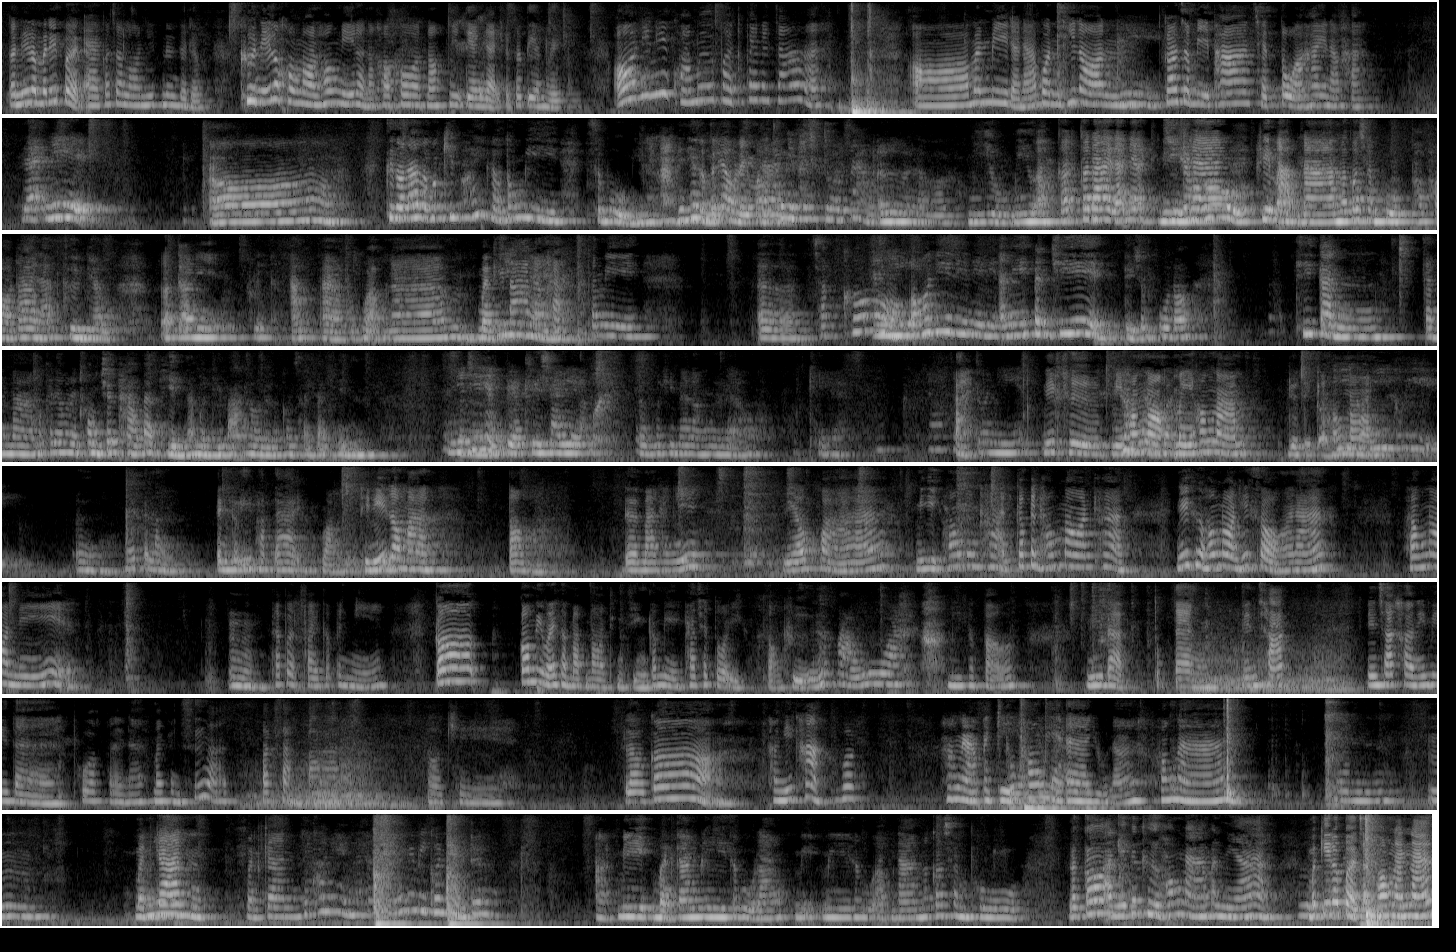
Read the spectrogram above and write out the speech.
ตอนนี้เราไม่ได้เปิดแอร์ก็จะร้อนนิดนึงแต่เดี๋ยว คืนนี้เราคงนอนห้องนี้แหละนะข้าวโพดเนาะมีเตียงใหญ่ก็จะเตียงเล็กอ๋อนี่นี่ขวามือเปิดเข้าไปเลยจ้าอ๋อ มันมีเดี๋ยวนะ บนที่นอนก็จะมีผ้าเช็ดตัวให้นะคะ และนี่ อ๋อ คือตอนแรกเราก็คิดว่าเฮ้ยเราต้องมีสบู่มีอะไรมาไหมเนี่ยเราไม่ได้เอาอะไรมาเราต้องมีผ้าเช็ดตัวหรือเปล่าเออเรา มีอยู่มีอยู่อะก็ก็ได้แล้วเนี่ยมีแค่ครีมอาบน้ำแล้วก็แชมพูพอพอได้แล้วคืนเดียว แล้วก็นี่อาบอาบสบู่อาบน้ำเหมือนที่บ้านนะคะก็มีเอ่อชักโครกอ๋อนี่นี่นี่นี่อันนี้เป็นที่สีชมพูเนาะที่กันกันน้ำเขาเรียกว่าอะไรผมเช็ดเท้าแบบหินนะเหมือนที่บ้านเราเลยแล้วก็ใช้แบบหิน อันนี้ที่เห็นเปียกคือใช้แล้วเออเมื่อกี้แม่ล้างมือแล้วโอเค ตัวนี้นี่คือมีห้องนอนมีห้องน้ำอยู่ติดกับห้องนอน เก้าอี้เออไม่เป็นไร เป็นเก้าอี้พับได้วางอยู่ทีนี้เรามาต่อ เดินมาทางนี้ เลี้ยวขวา มีอีกห้องหนึงค่ะอันนี้ก็เป็นห้องนอนค่ะ นี่คือห้องนอนที่สองอะนะ ห้องนอนนี้ อืม ถ้าเปิดไฟก็เป็นนี้ ก็ก็มีไว้สำหรับนอนจริง ๆ ก็มีผ้าเช็ดตัวอีกสองผืนกระเป๋าวัวมีกระเป๋า มีแบบตกแต่งลิ้นชักลิ้นชักคราวนี้มีแต่พวกอะไรนะไม้แขวนเสื้อปลักสามปลาโอเค แล้วก็ทางนี้ค่ะพวกห้องน้ำอาเกทุกห้องมีแอร์อยู่นะ ห้องน้เป็นำอืมเหมือนกัน เหมือนกันทุกคนเห็นไหมตรงนี้ไม่มีคนเห็นด้วยอะมีเหมือนกันมีสบู่ล้างมีมีสบู่อาบน้ำแล้วก็แชมพู แล้วก็อันนี้ก็คือห้องน้ำอันเนี้ย เมื่อกี้เราเปิดจากห้องนั้นนะ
